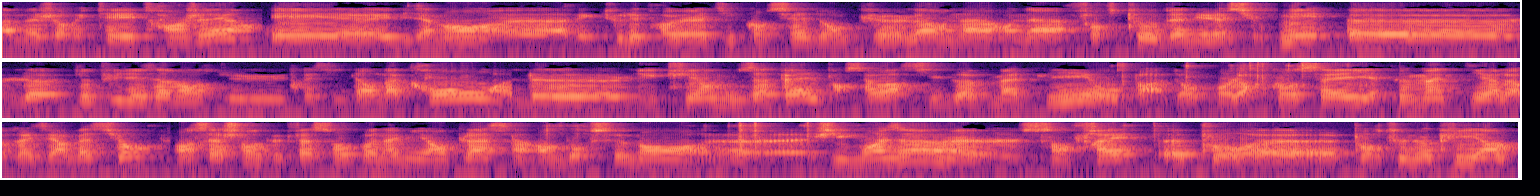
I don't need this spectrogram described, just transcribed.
à majorité étrangère et euh, évidemment euh, avec tous les problématiques qu'on sait. Donc euh, là, on a, on a un fort taux d'annulation. Mais le, depuis les annonces du président Macron, le, les clients nous appellent pour savoir s'ils doivent maintenir ou pas. Donc on leur conseille de maintenir leur réservation, en sachant de toute façon qu'on a mis en place un remboursement J-1 sans frais pour pour tous nos clients.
